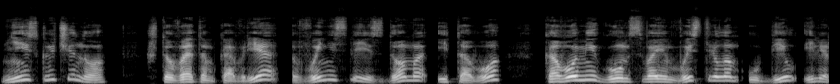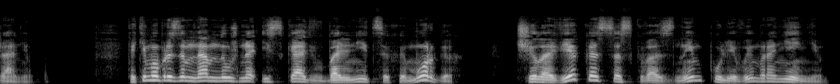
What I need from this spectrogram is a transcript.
Не исключено, что в этом ковре вынесли из дома и того, кого Мигун своим выстрелом убил или ранил. Таким образом, нам нужно искать в больницах и моргах человека со сквозным пулевым ранением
